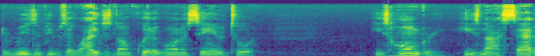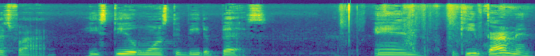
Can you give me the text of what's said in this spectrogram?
The reason people say why he just don't quit or go on a senior tour. He's hungry. He's not satisfied. He still wants to be the best. And to Keith Thurman,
